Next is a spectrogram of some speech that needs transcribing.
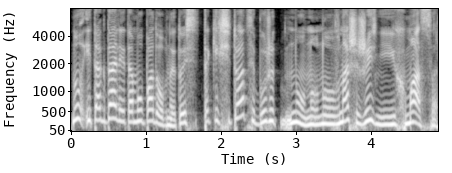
ну и так далее и тому подобное. То есть таких ситуаций будет, ну, ну, ну в нашей жизни их масса.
